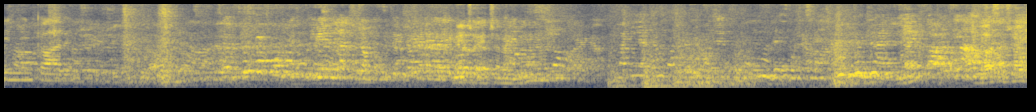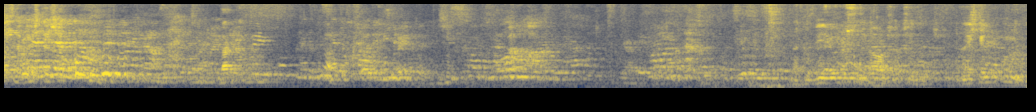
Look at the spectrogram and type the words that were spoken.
din mâncare. Nici aici nu bine. Lasă așa, se vește așa. Dacă vrei, Dacă vii eu și îți dau așa, ce zici? Nu ai cheltuit cu mine.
